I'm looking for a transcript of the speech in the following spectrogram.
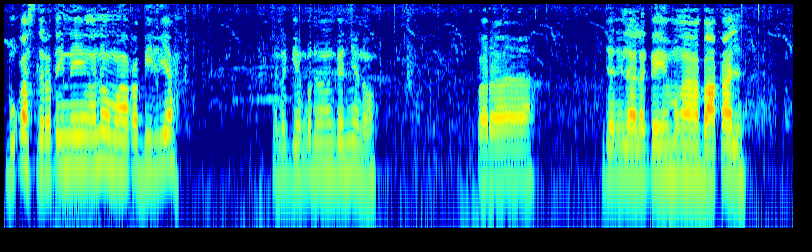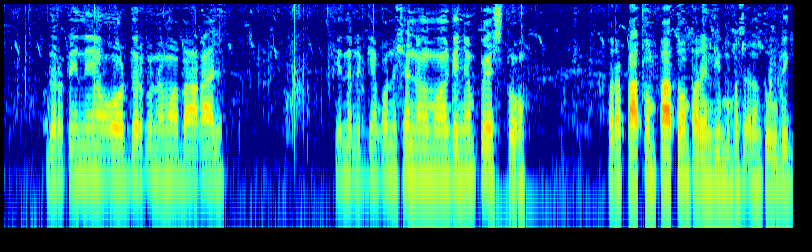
Bukas darating na yung ano mga kabilya. Nalagyan ko na ng ganyan oh. Para Diyan ilalagay yung mga bakal. Darating na yung order ko ng mga bakal. Kaya nalagyan ko na siya ng mga ganyang pwesto para patong-patong para hindi mabasa ng tubig.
